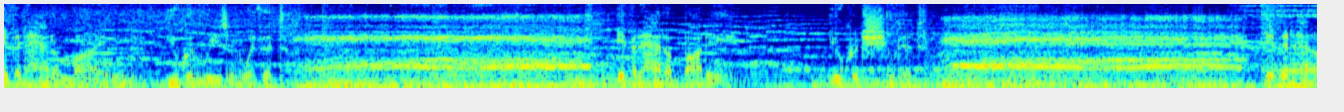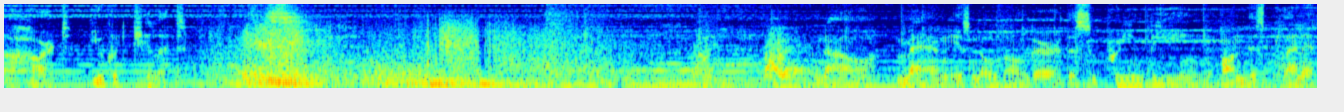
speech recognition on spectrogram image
If it had a mind, you could reason with it. If it had a body, you could shoot it. If it had a heart, you could kill it. Now, man is no longer the supreme being on this planet.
